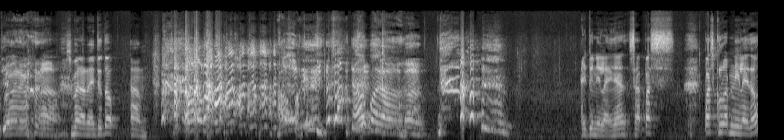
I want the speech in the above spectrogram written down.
Bagaimana? Ah, sebenarnya itu tuh um, Apa ya? itu nilainya pas pas keluar nilai tuh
